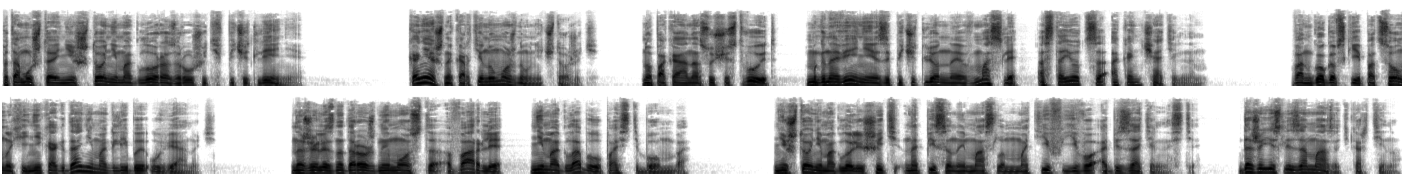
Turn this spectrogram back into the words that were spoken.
потому что ничто не могло разрушить впечатление. Конечно, картину можно уничтожить, но пока она существует, мгновение, запечатленное в масле, остается окончательным. Ван Гоговские подсолнухи никогда не могли бы увянуть. На железнодорожный мост в Арле не могла бы упасть бомба. Ничто не могло лишить написанный маслом мотив его обязательности, даже если замазать картину.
